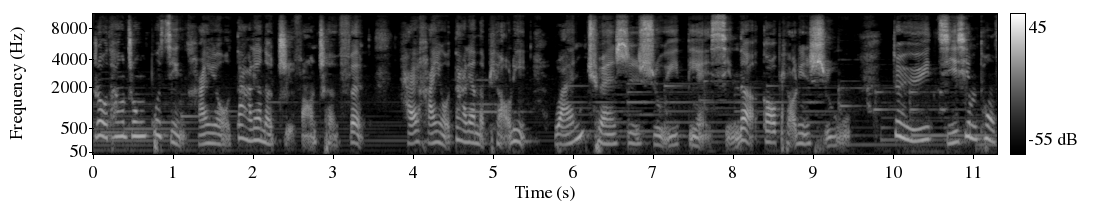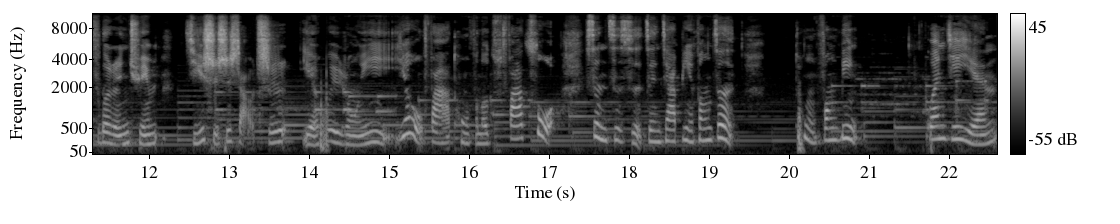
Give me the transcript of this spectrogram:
肉汤中不仅含有大量的脂肪成分，还含有大量的嘌呤，完全是属于典型的高嘌呤食物。对于急性痛风的人群，即使是少吃，也会容易诱发痛风的发作，甚至是增加并发症、痛风病、关节炎、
